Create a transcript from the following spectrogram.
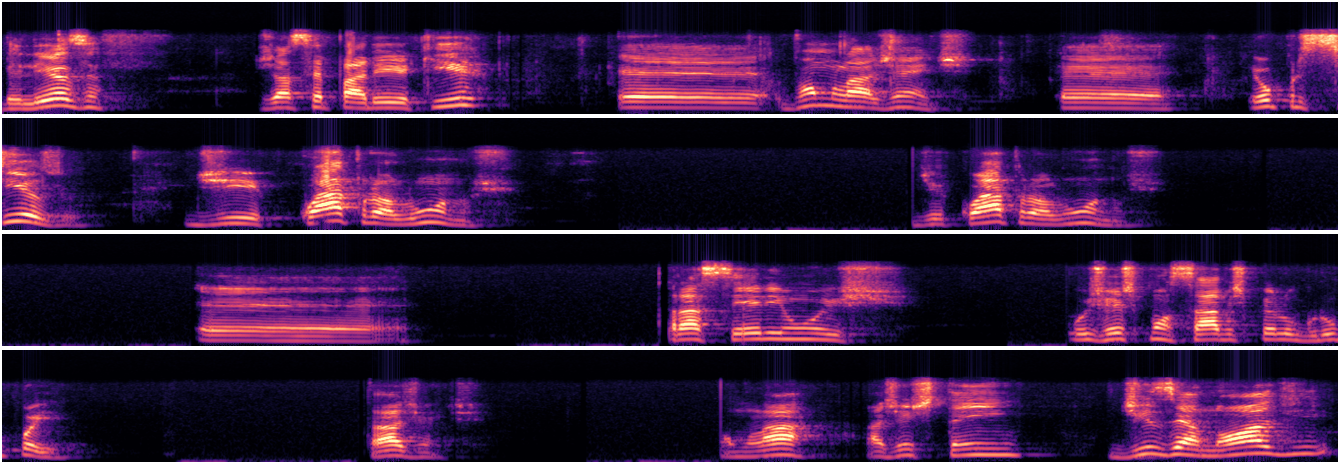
Beleza? Já separei aqui. É, vamos lá, gente. É, eu preciso de quatro alunos, de quatro alunos, é, para serem os, os responsáveis pelo grupo aí. Tá, gente? Vamos lá? A gente tem 19,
